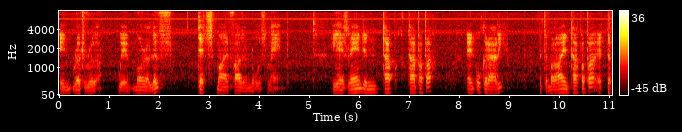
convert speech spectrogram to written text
in Rotorua where Mora lives, that's my father-in-law's land. He has land in Tap Tāpapa and Okoroire with the marae and tapapa at the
